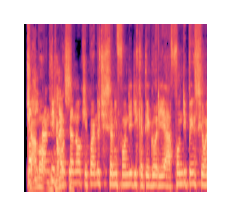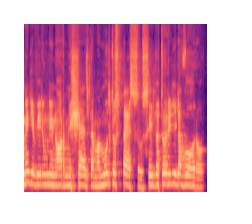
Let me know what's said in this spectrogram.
Diciamo, tanti diciamo pensano che... che... quando ci siano i fondi di categoria, fondi pensione, di avere un'enorme scelta, ma molto spesso se il datore di lavoro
